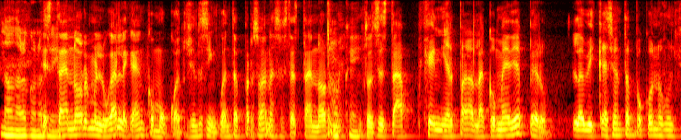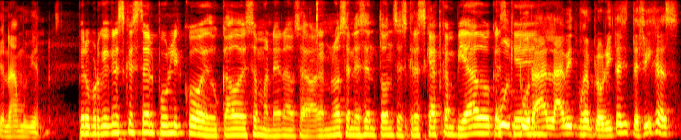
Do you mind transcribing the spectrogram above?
No, no lo conocí. Está enorme el lugar, le caen como 450 personas, o sea, está enorme. Entonces está genial para la comedia, pero la ubicación tampoco no funcionaba muy bien. Pero ¿por qué crees que está el público educado de esa manera? O sea, al menos en ese entonces, ¿crees que ha cambiado? ¿Crees que- Cultural, hábito. Por ejemplo, ahorita si te fijas,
